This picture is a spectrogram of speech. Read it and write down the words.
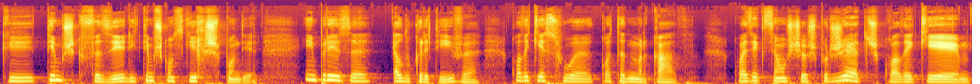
que temos que fazer e temos que conseguir responder? A empresa é lucrativa? Qual é que é a sua cota de mercado? Quais é que são os seus projetos? Qual é que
